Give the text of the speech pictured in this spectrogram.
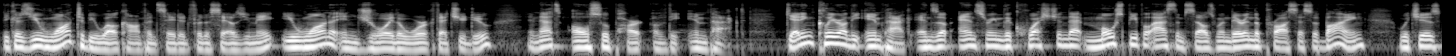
because you want to be well compensated for the sales you make. You want to enjoy the work that you do. And that's also part of the impact. Getting clear on the impact ends up answering the question that most people ask themselves when they're in the process of buying, which is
